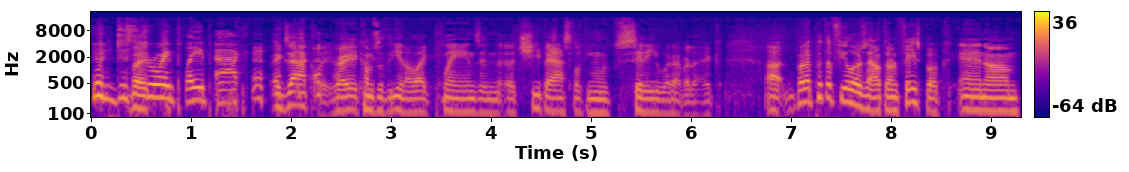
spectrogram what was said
destroy play pack. exactly right. It comes with you know like planes and a cheap ass looking city, whatever the heck. Uh, but I put the feelers out there on Facebook and um,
